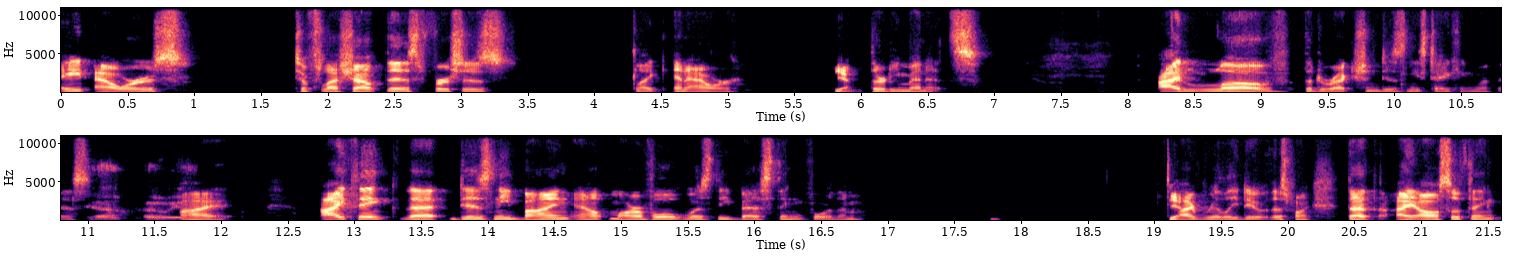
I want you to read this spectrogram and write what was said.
eight hours to flesh out this versus like an hour. Yeah. 30 minutes. I love the direction Disney's taking with this. yeah. Oh yeah. I I think that Disney buying out Marvel was the best thing for them. Yeah. I really do at this point. That I also think,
